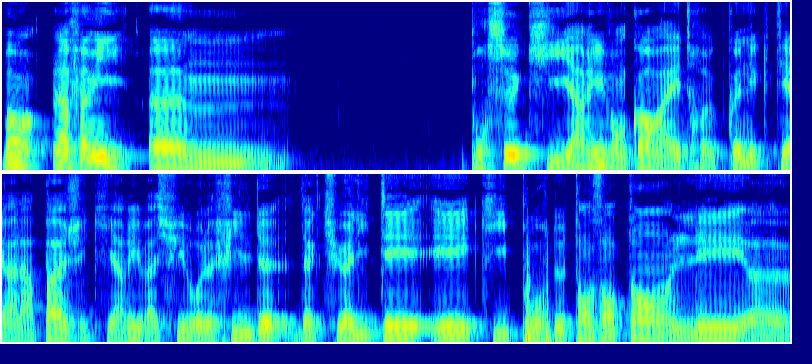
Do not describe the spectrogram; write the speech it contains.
Bon, la famille, euh, pour ceux qui arrivent encore à être connectés à la page et qui arrivent à suivre le fil d'actualité et qui, pour de temps en temps, les euh,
